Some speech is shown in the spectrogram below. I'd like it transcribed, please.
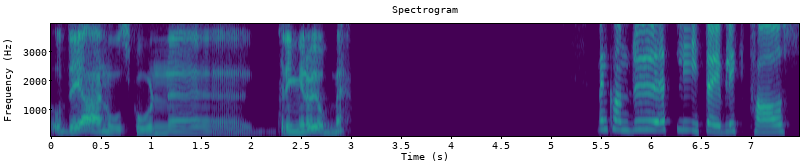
Og det er noe skolen uh, trenger å jobbe med. Men kan du et lite øyeblikk ta oss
